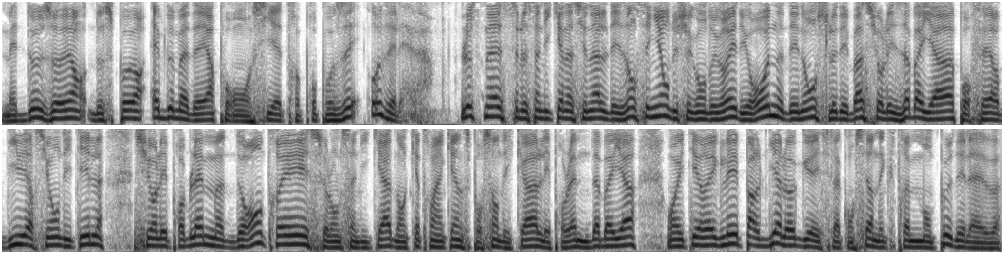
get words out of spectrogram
Mais deux heures de sport hebdomadaire pourront aussi être proposées aux élèves. Le SNES, le syndicat national des enseignants du second degré du Rhône, dénonce le débat sur les abayas pour faire diversion, dit-il, sur les problèmes de rentrée. Selon le syndicat, dans 95% des cas, les problèmes d'abaya ont été réglés par le dialogue et cela concerne extrêmement peu d'élèves.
